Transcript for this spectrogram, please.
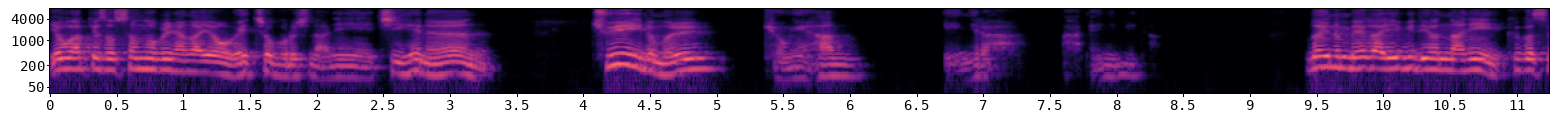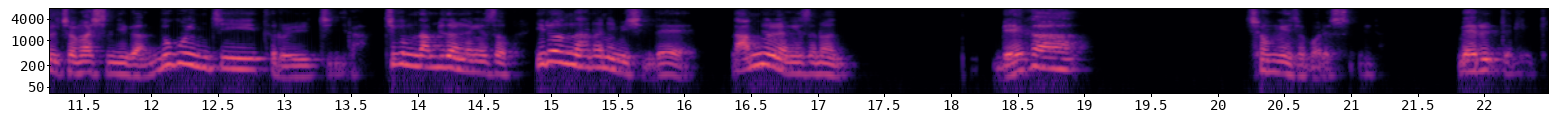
여호와께서 성읍을 향하여 외쳐 부르시나니 지혜는 주의 이름을 경외함이니라. 아멘입니다. 너희는 매가 예비되었나니 그것을 정하신 이가 누구인지 들을지니라. 지금 남유다를 향해서 이런 하나님이신데 남유를 향해서는 매가 정해져 버렸습니다. 매를 때리게.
